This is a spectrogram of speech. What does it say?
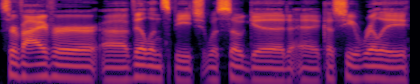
Survivor uh, villain speech was so good because she really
